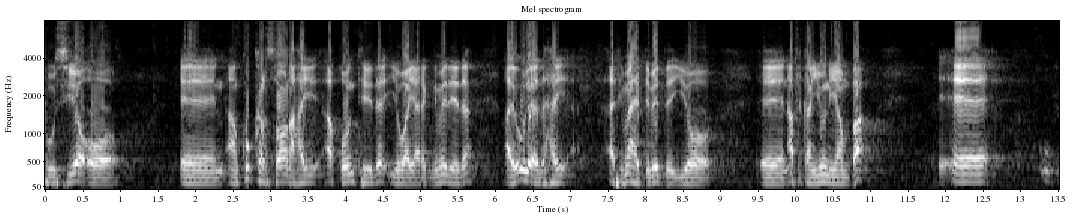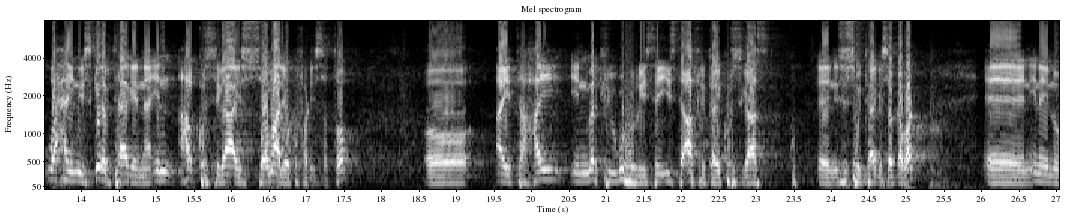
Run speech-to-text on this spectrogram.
foosiye oo aan ku kalsoonahay aqoonteeda iyo waayo aragnimadeeda ay u leedahay arrimaha dibadda iyo african unionba waxaynu isgarab taagaynaa in hal kursigaa ay soomaaliya ku fadhiisato oo ay tahay in markii ugu horreysay east africa ay kursigaas isu soo taagayso gabadh. Inaynu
